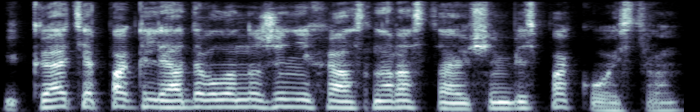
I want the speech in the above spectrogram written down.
и Катя поглядывала на жениха с нарастающим беспокойством.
